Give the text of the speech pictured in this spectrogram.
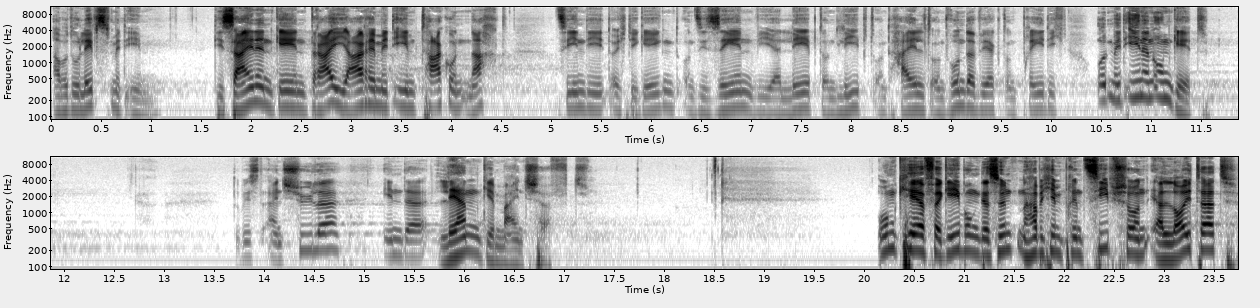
aber du lebst mit ihm. Die Seinen gehen drei Jahre mit ihm Tag und Nacht ziehen die durch die Gegend und sie sehen, wie er lebt und liebt und heilt und Wunder wirkt und predigt und mit ihnen umgeht. Du bist ein Schüler in der Lerngemeinschaft. Umkehr, Vergebung der Sünden habe ich im Prinzip schon erläutert.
